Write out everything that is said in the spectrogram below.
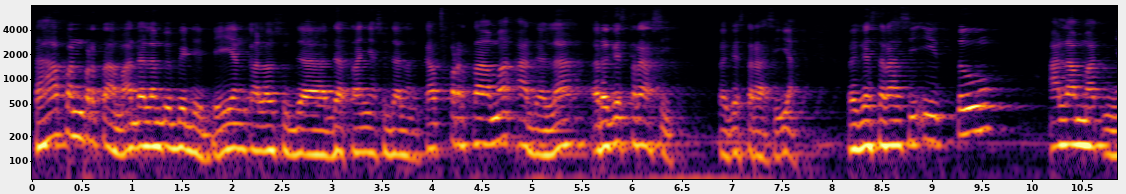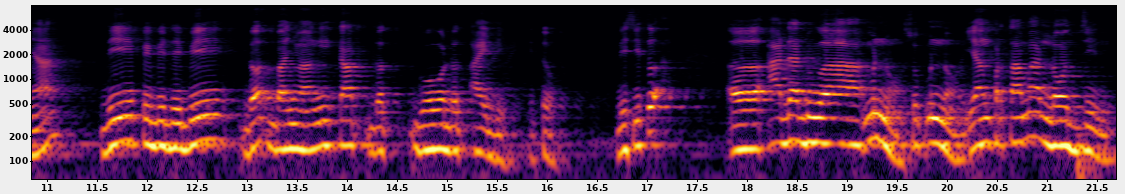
Tahapan pertama dalam PPDB yang kalau sudah datanya sudah lengkap, pertama adalah registrasi. Registrasi ya. Registrasi itu alamatnya di pbdb.banyuwangikap.go.id itu. Di situ eh, ada dua menu, sub menu. Yang pertama login.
